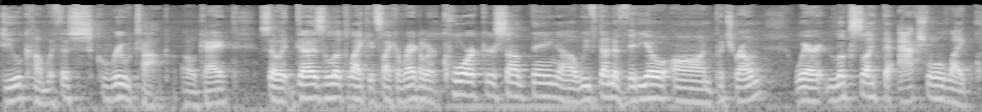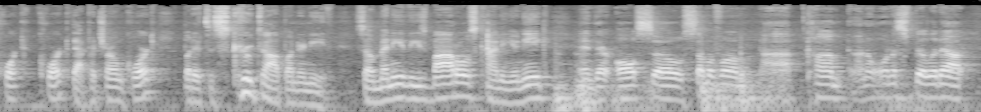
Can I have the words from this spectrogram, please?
do come with a screw top, okay? So it does look like it's like a regular cork or something. Uh, we've done a video on Patron where it looks like the actual like cork cork, that Patron cork, but it's a screw top underneath. So many of these bottles kind of unique, and they're also some of them uh, come. And I don't want to spill it out,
